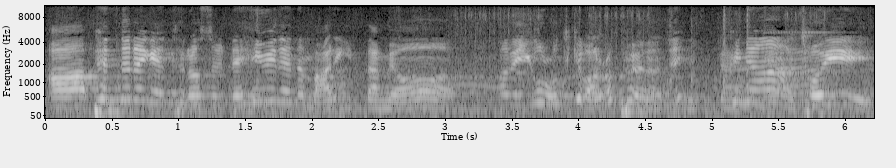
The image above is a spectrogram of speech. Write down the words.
아 팬들에게 들었을 때 힘이 되는 말이 있다면, 아 근데 이걸 어떻게 말로 표현하지? 그냥 저희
